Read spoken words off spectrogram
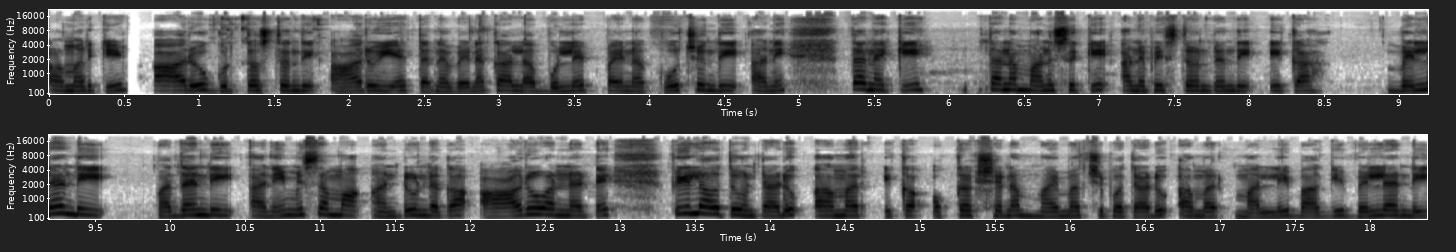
అమర్కి ఆరు గుర్తొస్తుంది. ఆరు ఏ తన వెనకాల బుల్లెట్ పైన కూర్చుంది అని తనకి తన మనసుకి అనిపిస్తుంటుంది. ఇక వెళ్ళండి పదండి అని మిస్సమ్మ అంటుండగా ఆరు అన్నట్టే ఫీల్ అవుతూ ఉంటాడు అమర్. ఇక ఒక్క క్షణం మైమర్చిపోతాడు అమర్. మళ్ళీ బాగి వెళ్ళండి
